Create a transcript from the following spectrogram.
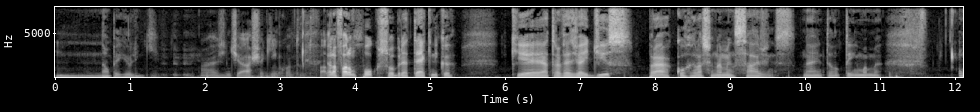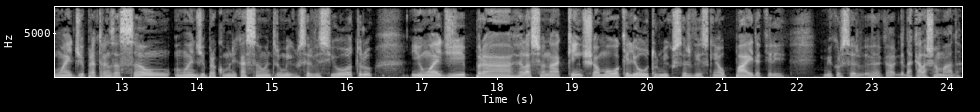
Não peguei o link. A gente acha aqui enquanto tu fala. Ela fala um pouco sobre a técnica, que é através de IDs para correlacionar mensagens. Né? Então tem uma, um ID para transação, um ID para comunicação entre um microserviço e outro, e um ID para relacionar quem chamou aquele outro microserviço, quem é o pai daquele microserviço, daquela chamada.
